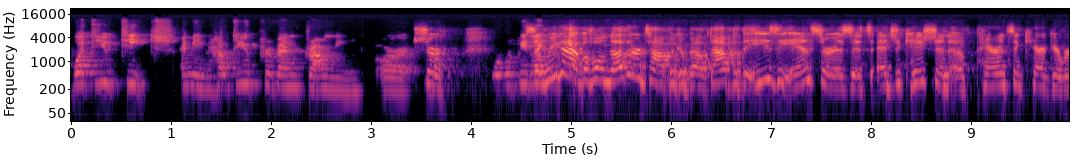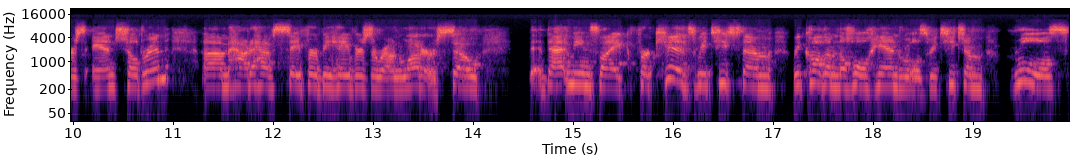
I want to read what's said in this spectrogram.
what do you teach? I mean how do you prevent drowning or sure. what would be so like we could have a whole nother topic about that but the easy answer is it's education of parents and caregivers and children um, how to have safer behaviors around water. So that means like for kids we teach them we call them the whole hand rules. We teach them rules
